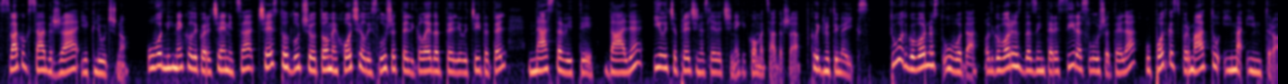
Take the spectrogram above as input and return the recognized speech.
svakog sadržaja je ključno. Uvodnih nekoliko rečenica često odlučuje o tome hoće li slušatelj, gledatelj ili čitatelj nastaviti dalje ili će preći na sljedeći neki komad sadržaja, kliknuti na X. Tu odgovornost uvoda, odgovornost da zainteresira slušatelja, u podcast formatu ima intro.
